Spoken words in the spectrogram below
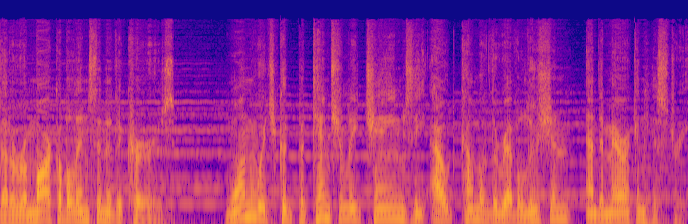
that a remarkable incident occurs, one which could potentially change the outcome of the Revolution and American history.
